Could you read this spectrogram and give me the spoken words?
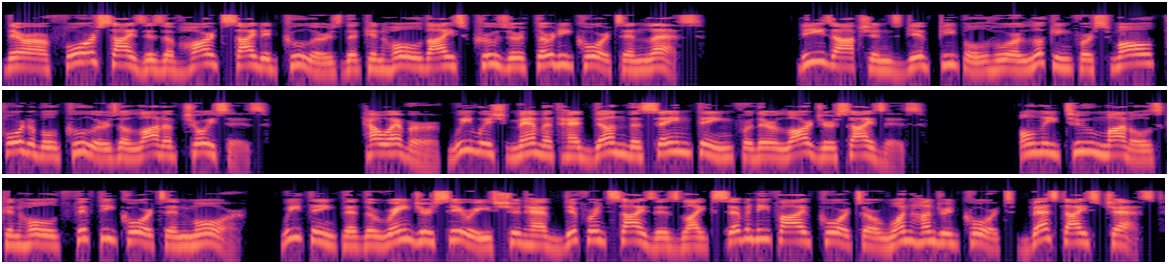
There are four sizes of hard-sided coolers that can hold Ice Cruiser 30 quarts and less. These options give people who are looking for small, portable coolers a lot of choices. However, we wish Mammoth had done the same thing for their larger sizes. Only two models can hold 50 quarts and more. We think that the Ranger series should have different sizes like 75 quarts or 100 quarts, best ice chest.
